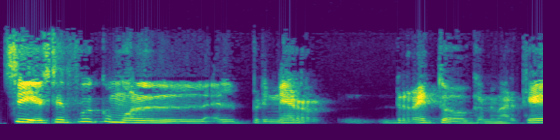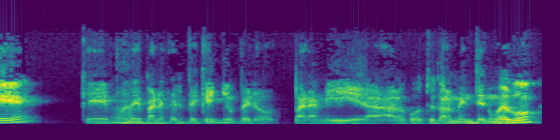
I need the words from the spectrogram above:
Sí, ese fue como el, primer reto que me marqué, que puede parecer pequeño, pero para mí era algo totalmente nuevo.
